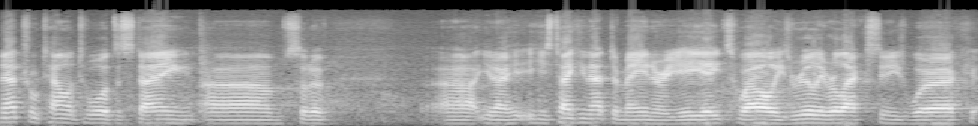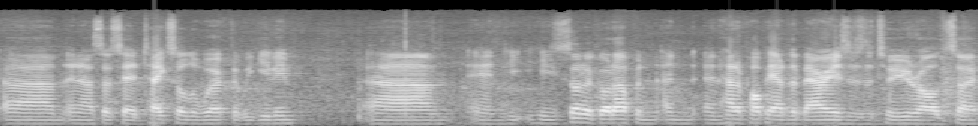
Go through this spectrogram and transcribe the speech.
natural talent towards the staying um, sort of. Uh, you know, he, he's taking that demeanour. He, eats well. He's really relaxed in his work, um, and as I said, takes all the work that we give him. Um, and he, he's sort of got up and, and, and had a pop out of the barriers as a two-year-old. So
